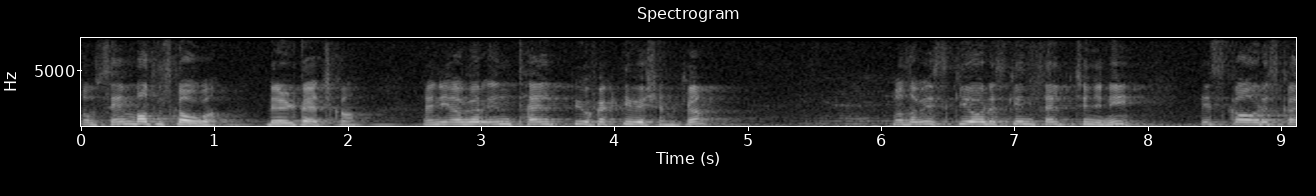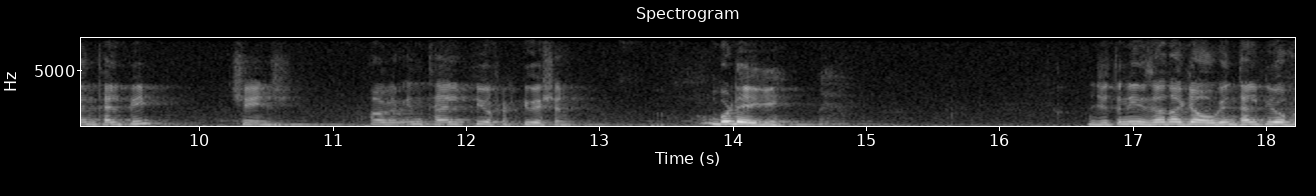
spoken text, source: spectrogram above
अब सेम बात किसका होगा डेल्टा एच का। यानी अगर इंथैल्पी ऑफ़ एक्टिवेशन क्या? मतलब इसकी और इसकी इंथैल्पी चेंज नहीं, इसका और इसका इंथैल्पी चेंज अगर इंथैल्पी ऑफ़ एक्टिवेशन बढ़ेगी, जितनी ज़्यादा क्या होगी इंथैल्पी ऑफ़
